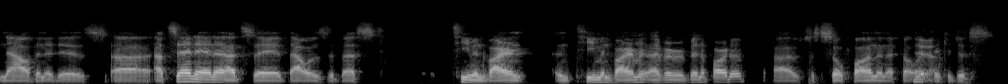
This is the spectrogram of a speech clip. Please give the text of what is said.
now than it is. Uh, at Santa Ana, I'd say that was the best team environment and team environment I've ever been a part of. Uh, it was just so fun, and I felt yeah. like I could just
